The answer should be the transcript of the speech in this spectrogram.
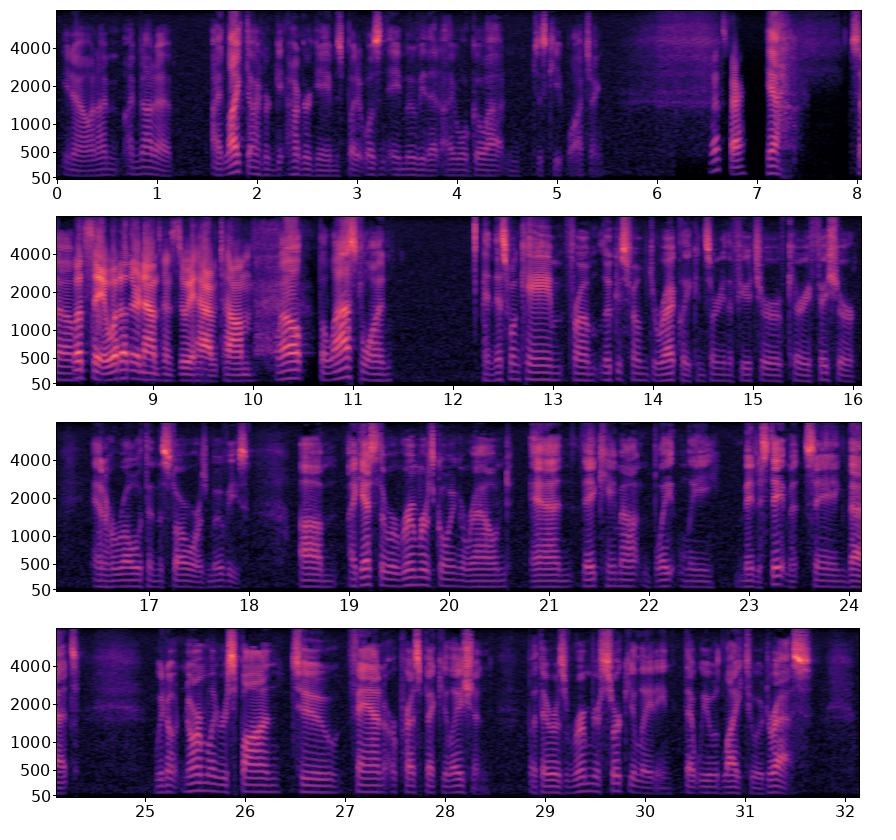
you know. And I'm I'm not a I liked the Hunger, Hunger Games, but it wasn't a movie that I will go out and just keep watching. That's fair. Yeah. So Let's see. What other announcements do we have, Tom? Well, the last one, and this one came from Lucasfilm directly concerning the future of Carrie Fisher and her role within the Star Wars movies. Um, I guess there were rumors going around, and they came out and blatantly made a statement saying that we don't normally respond to fan or press speculation, but there is a rumor circulating that we would like to address.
